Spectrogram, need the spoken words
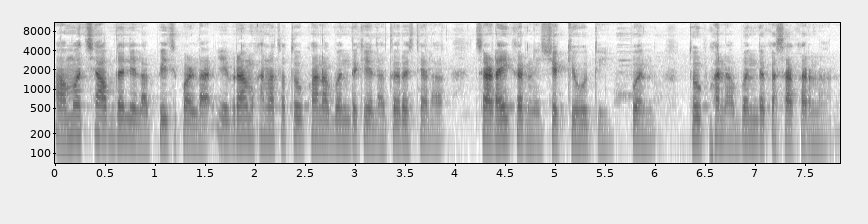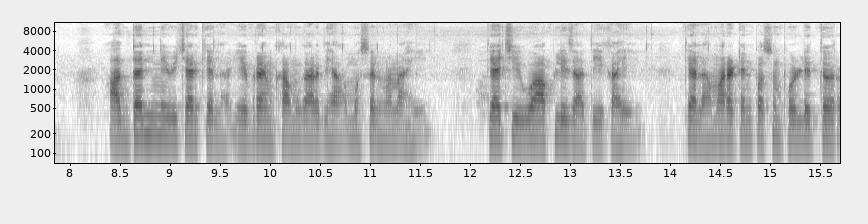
अहमदशहा अब्दालीला पेच पडला. इब्राहिमखानाचा तोफखाना बंद केला तरच त्याला चढाई करणे शक्य होते. पण तोफखाना बंद कसा करणार? अब्दालीने विचार केला. इब्राहिमखान गारदी हा मुसलमान आहे. त्याची व आपली जात एक आहे. त्याला मराठ्यांपासून फोडले तर?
